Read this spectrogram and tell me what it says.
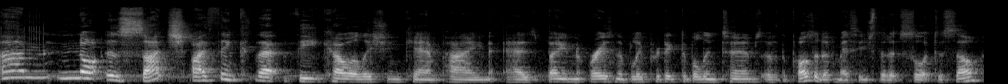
Um, not as such. I think that the coalition campaign has been reasonably predictable in terms of the positive message that it sought to sell.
